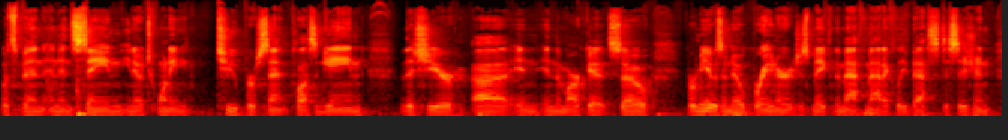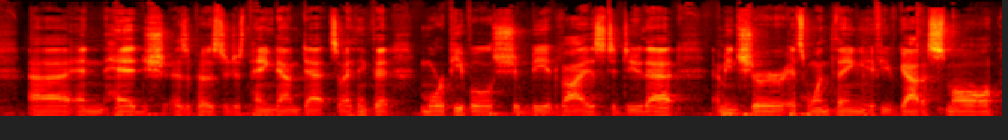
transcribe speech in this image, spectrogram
what's been an insane, you know, 22% plus gain this year uh, in, in the market. So for me, it was a no brainer. Just make the mathematically best decision uh, and hedge as opposed to just paying down debt. So I think that more people should be advised to do that. I mean, sure, it's one thing if you've got a small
